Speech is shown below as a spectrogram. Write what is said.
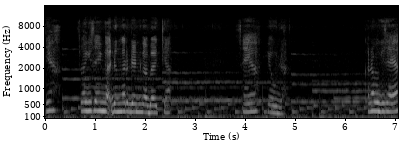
ya selagi saya nggak dengar dan nggak baca saya ya udah. Karena bagi saya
